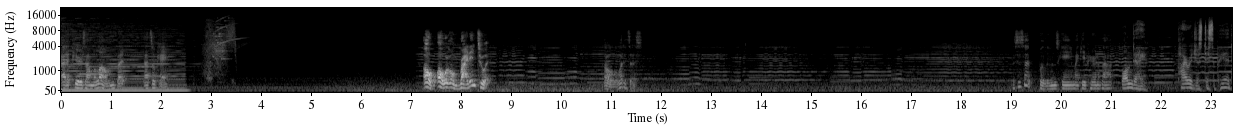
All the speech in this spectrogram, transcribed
it appears I'm alone, but that's okay. Oh, oh, we're going right into it. Oh, what is this? This is this that balloons game I keep hearing about? One day, Pyra just disappeared.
